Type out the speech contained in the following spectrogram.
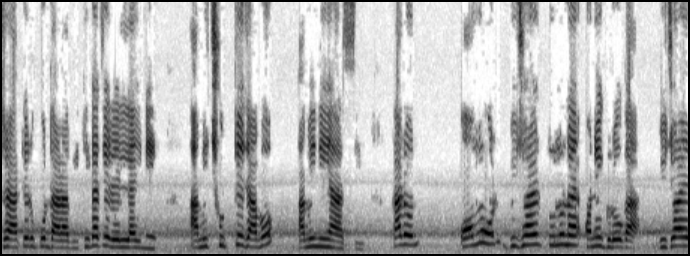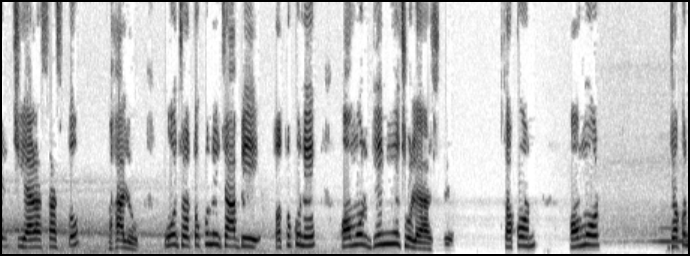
ট্র্যাকের উপর দাঁড়াবি, ঠিক আছে? রেল লাইনে। আমি ছুটতে যাব, আমি নিয়ে আসি। কারণ অমর বিজয়ের তুলনায় অনেক রোগা, বিজয়ের চেয়ারা স্বাস্থ্য ভালো। ও যতক্ষণে যাবে, ততক্ষণে অমর গিয়ে নিয়ে চলে আসবে। তখন অমর যখন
